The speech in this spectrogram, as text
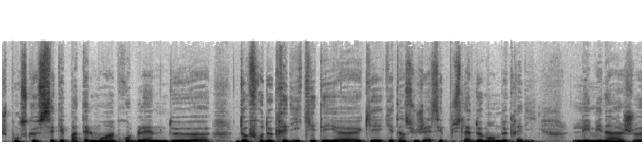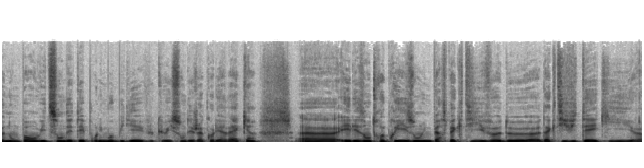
je pense que c'était pas tellement un problème de d'offre de crédit qui était est, un sujet, c'est plus la demande de crédit. Les ménages n'ont pas envie de s'endetter pour l'immobilier vu qu'ils sont déjà collés avec, et les entreprises ont une perspective d'activité qui a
